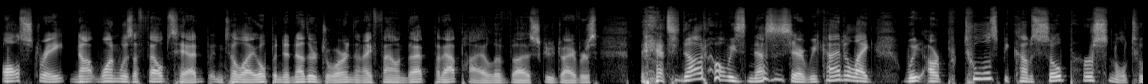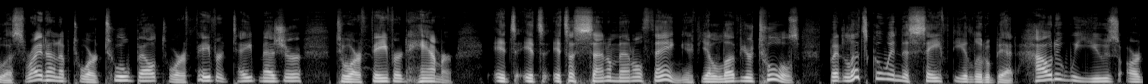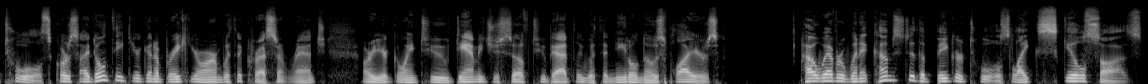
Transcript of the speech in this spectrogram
all straight. Not one was a Phillips head until I opened another drawer and then I found that that pile of uh, screwdrivers. That's not always necessary. We kind of like we our tools become so personal to us, right on up to our tool belt, to our favorite tape measure, to our favorite hammer. It's it's it's a sentimental thing if you love your tools. But let's go into safety a little bit. How do we use our tools? Of course i don't think you're going to break your arm with a crescent wrench or you're going to damage yourself too badly with the needle nose pliers. However when it comes to the bigger tools like skill saws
